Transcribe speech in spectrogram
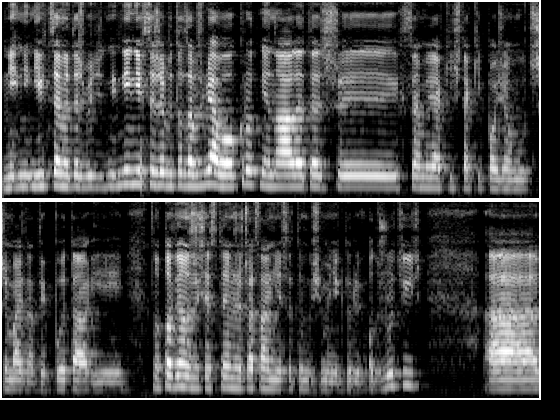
nie, nie, nie chcemy też być, nie, nie chcę, żeby to zabrzmiało okrutnie, no ale też yy, chcemy jakiś taki poziom utrzymać na tych płytach i no to wiąże się z tym, że czasami niestety musimy niektórych odrzucić. A,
